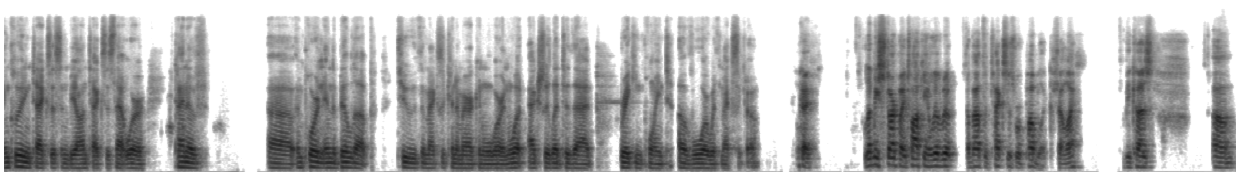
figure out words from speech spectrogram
including Texas and beyond Texas, that were kind of uh, important in the buildup to the Mexican American War, and what actually led to that breaking point of war with Mexico. Okay. Let me start by talking a little bit about the Texas Republic, shall I? Because um,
